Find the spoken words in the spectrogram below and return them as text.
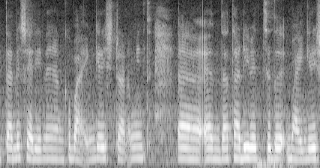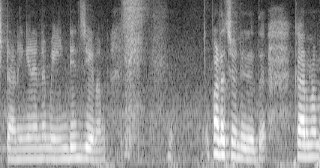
ഇത്തന്റെ ശരീരം ഞങ്ങൾക്ക് ഭയങ്കര ഇഷ്ടമാണ്. മീൻസ് എന്താ തടി വെച്ചത് ഭയങ്കര ഇഷ്ടമാണ്. ഇങ്ങനെ എന്നെ മെയിന്റെയിൻ ചെയ്യണം. പടച്ചോന്റെ കാരണം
